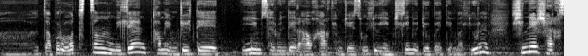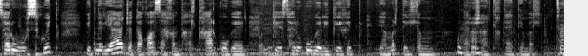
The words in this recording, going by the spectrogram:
Аа за бүр удцсан нэлээд том хэмжээтэй ийм сорвин дээр авах арга хэмжээ сүүлийн эмчилгээнүүд юу байд юм бол ер нь шинээр шарах сорив үүсэх үед бид нэр яаж одоо гоо сайхан талтахааргүйгээр тэгээ сорвгүйгээр идгээхэд ямар дэглэм барих шаардлагатай байд юм бол? За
